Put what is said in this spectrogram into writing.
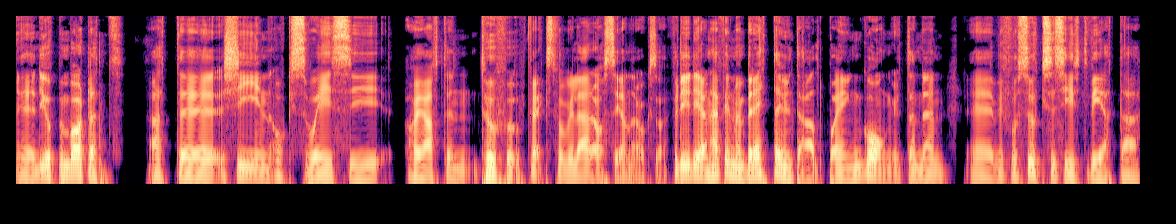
är uppenbart att, att Sheen och Swayze har ju haft en tuff uppväxt, får vi lära oss senare också. För det är ju det, den här filmen berättar ju inte allt på en gång, utan den, eh, vi får successivt veta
